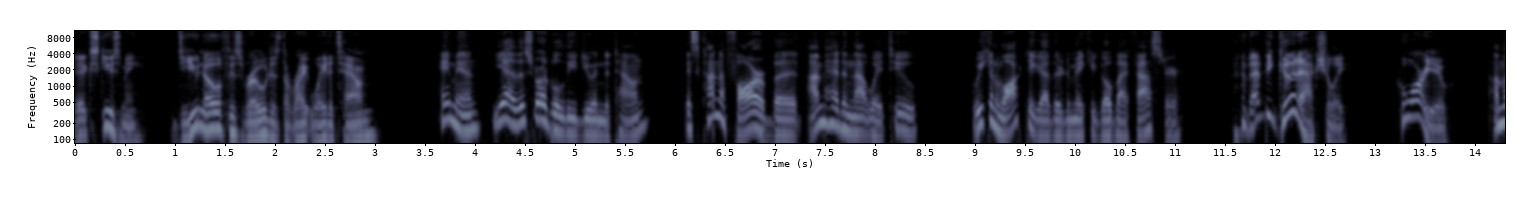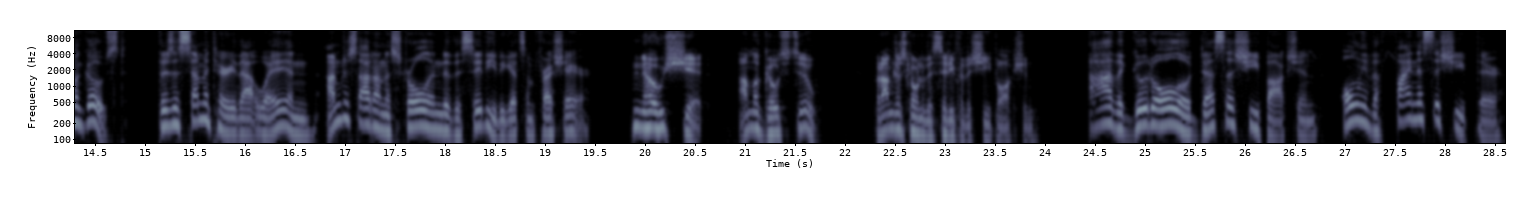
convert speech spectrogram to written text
Excuse me, do you know if this road is the right way to town? Hey man, yeah, this road will lead you into town. It's kind of far, but I'm heading that way too. We can walk together to make it go by faster. That'd be good, actually. Who are you? I'm a ghost. There's a cemetery that way, and I'm just out on a stroll into the city to get some fresh air. No shit. I'm a ghost too. But I'm just going to the city for the sheep auction. Ah, the good old Odessa sheep auction. Only the finest of sheep there.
